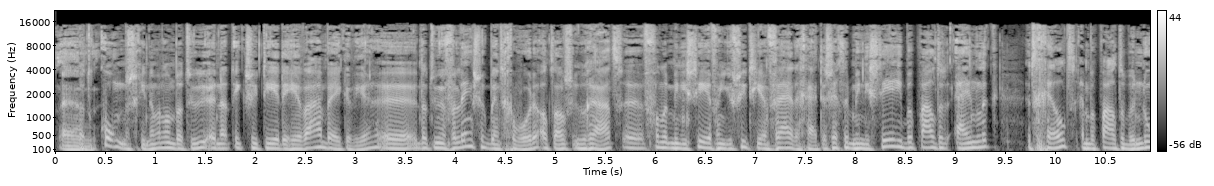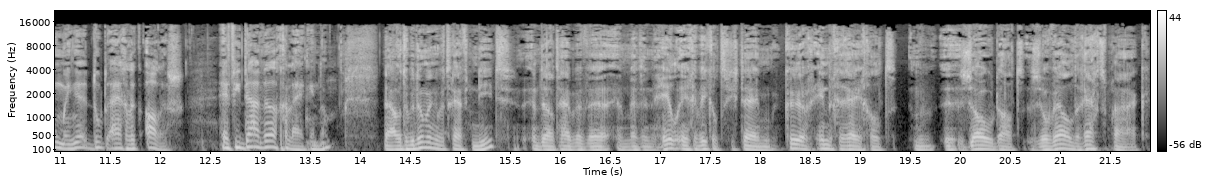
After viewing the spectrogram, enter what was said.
En dat komt misschien wel omdat u, en dat, ik citeer de heer Waarbeker weer, uh, dat u een verlengstuk bent geworden, althans uw raad, uh, van het ministerie van Justitie en Veiligheid. Hij zegt het ministerie bepaalt uiteindelijk het geld en bepaalt de benoemingen, het doet eigenlijk alles. Heeft u daar wel gelijk in dan? Nou, wat de benoemingen betreft niet. Dat hebben we met een heel ingewikkeld systeem keurig ingeregeld, uh, zodat zowel de rechtspraak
